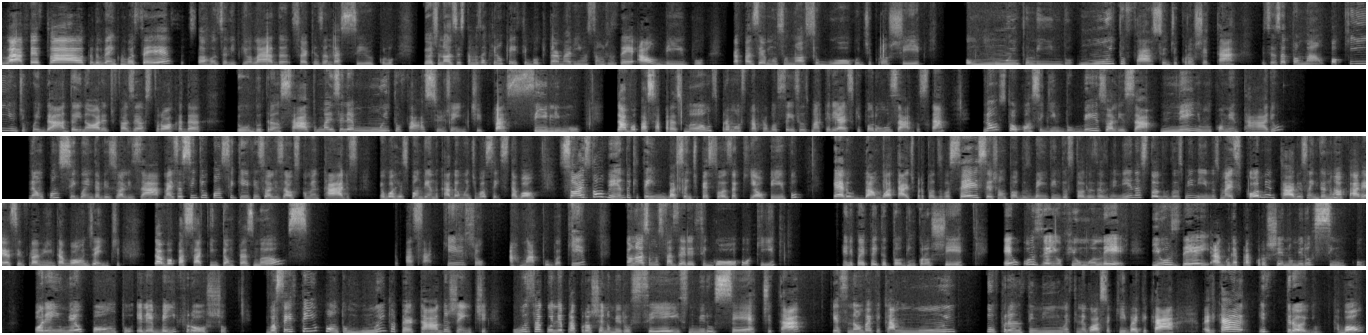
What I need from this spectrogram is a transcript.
Olá, pessoal, tudo bem com vocês? Sou a Roseli Violada, sou artesã da Círculo. E hoje nós estamos aqui no Facebook do Armarinho São José, ao vivo, para fazermos o nosso gorro de crochê. Ficou muito lindo, muito fácil de crochetar. Precisa tomar um pouquinho de cuidado aí na hora de fazer as trocas da, do, do trançado, mas ele é muito fácil, gente, facílimo. Já vou passar para as mãos para mostrar para vocês os materiais que foram usados, tá? Não estou conseguindo visualizar nenhum comentário. Não consigo ainda visualizar, mas assim que eu conseguir visualizar os comentários, eu vou respondendo cada uma de vocês, tá bom? Só estou vendo que tem bastante pessoas aqui ao vivo. Quero dar uma boa tarde para todos vocês. Sejam todos bem-vindos, todas as meninas, todos os meninos. Mas comentários ainda não aparecem para mim, tá bom, gente? Já vou passar aqui então para as mãos. Deixa eu passar aqui, deixa eu arrumar tudo aqui. Então, nós vamos fazer esse gorro aqui. Ele foi feito todo em crochê. Eu usei o fio molê e usei a agulha para crochê número 5. Porém, o meu ponto, ele é bem frouxo. Vocês têm um ponto muito apertado, gente, usa agulha para crochê número 6, número 7, tá? Porque senão vai ficar muito franzininho esse negócio aqui, vai ficar, vai ficar estranho, tá bom?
